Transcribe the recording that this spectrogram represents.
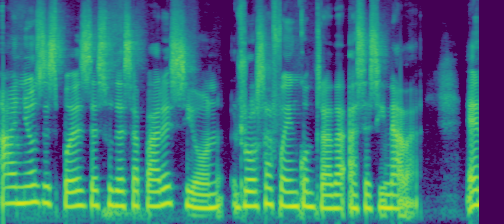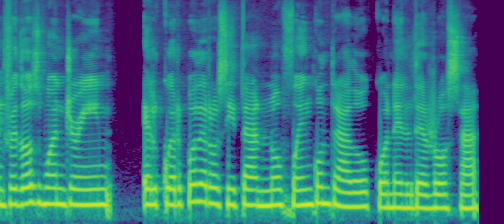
años después de su desaparición, Rosa fue encontrada asesinada. And for those wondering, el cuerpo de Rosita no fue encontrado con el de Rosa.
